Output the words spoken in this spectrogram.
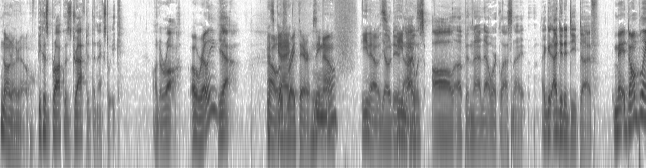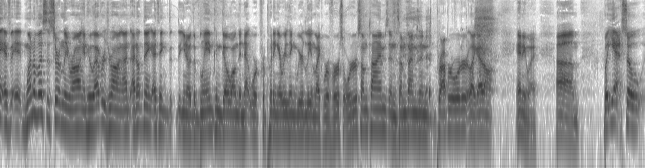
no, no, no. because Brock was drafted the next week onto Raw. Oh, really? Yeah. This oh, it was guy. right there. Does he know? He knows. Yo, he dude, knows. I was all up in that network last night. I, get- I did a deep dive. May, don't blame if it, one of us is certainly wrong, and whoever's wrong, I, I don't think I think that, you know the blame can go on the network for putting everything weirdly in like reverse order sometimes, and sometimes in proper order. Like I don't. Anyway, um, but yeah, so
